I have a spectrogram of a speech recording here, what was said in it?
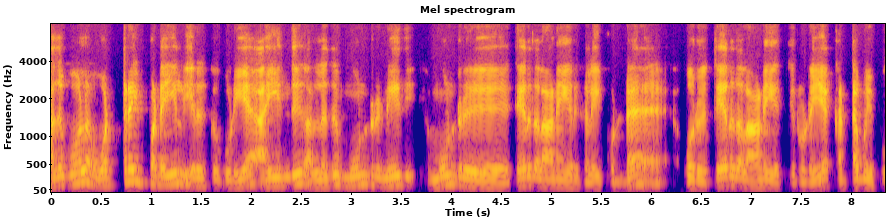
அதுபோல ஒற்றைப்படையில் இருக்கக்கூடிய ஐந்து அல்லது மூன்று நீதி மூன்று தேர்தல் ஆணையர்களை கொண்ட ஒரு தேர்தல் ஆணையத்தினுடைய கட்டமைப்பு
